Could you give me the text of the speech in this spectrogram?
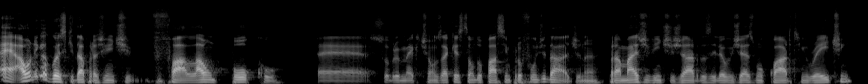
É, a única coisa que dá para a gente falar um pouco é, sobre o Mac Jones é a questão do passe em profundidade. Né? Para mais de 20 jardas, ele é o 24 em rating,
